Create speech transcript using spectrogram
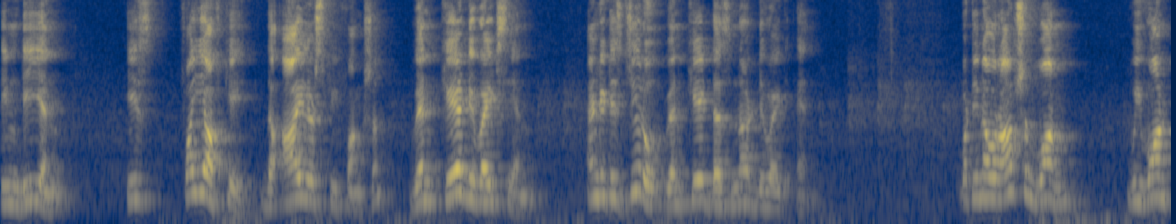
in Dn is phi of k, the Euler's phi function, when k divides n and it is 0 when k does not divide n. But in our option 1, we want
